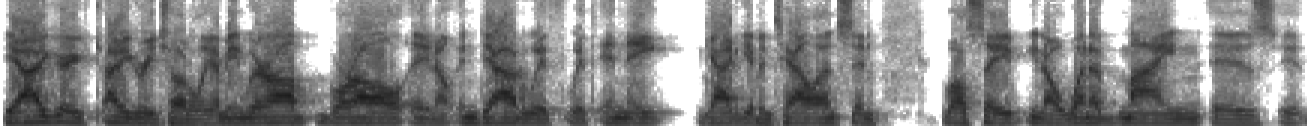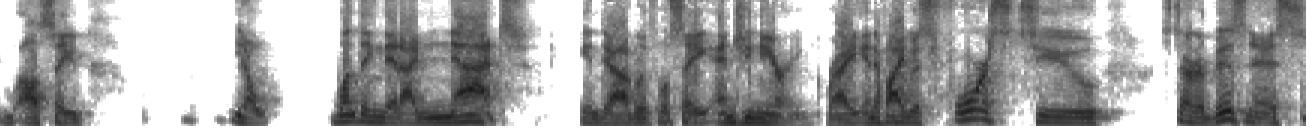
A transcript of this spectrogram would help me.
Yeah, I agree. I agree totally. I mean, we're all we're all you know endowed with with innate God given talents, and I'll say you know one of mine is I'll say you know one thing that I'm not endowed with, we'll say engineering, right? And if I was forced to start a business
